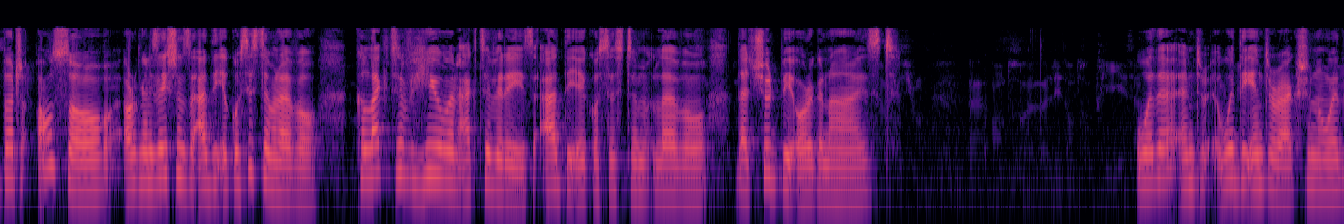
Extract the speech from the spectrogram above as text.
but also organizations at the ecosystem level, collective human activities at the ecosystem level that should be organized with the, inter- with the interaction with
